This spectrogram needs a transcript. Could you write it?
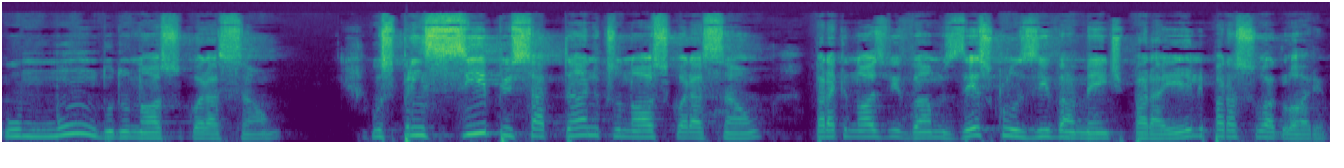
o mundo do nosso coração, os princípios satânicos do nosso coração, para que nós vivamos exclusivamente para ele e para a sua glória.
